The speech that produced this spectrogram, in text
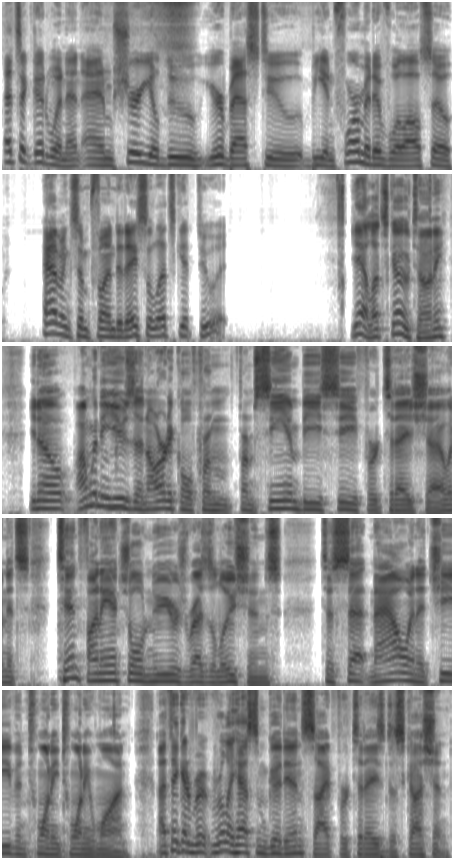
that's a good one. And I'm sure you'll do your best to be informative while also having some fun today. So let's get to it. Yeah, let's go, Tony. You know, I'm going to use an article from from CNBC for today's show, and it's 10 financial New Year's resolutions to set now and achieve in 2021. I think it really has some good insight for today's discussion.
